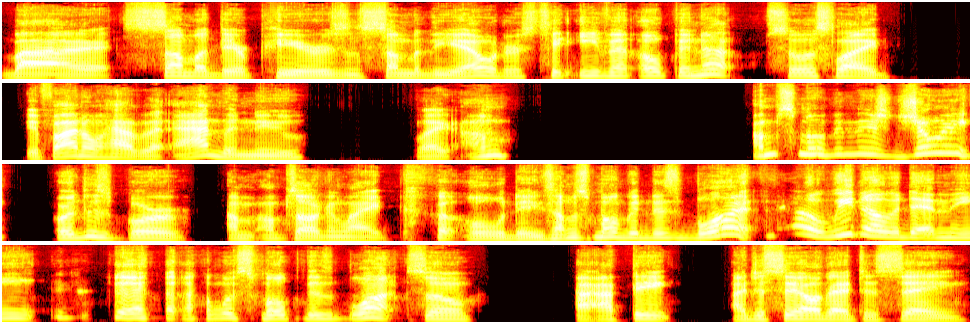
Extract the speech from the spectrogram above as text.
by some of their peers and some of the elders to even open up. So it's like, if I don't have an avenue, like I'm, I'm smoking this joint or this, or I'm, I'm talking like old days. I'm smoking this blunt. No, we know what that means. I would smoke this blunt. So I, I think I just say all that to say,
